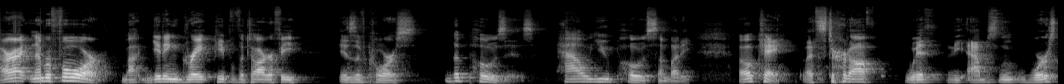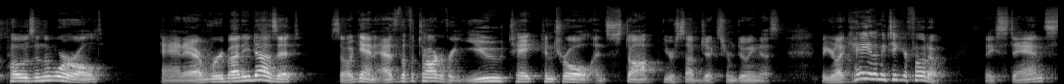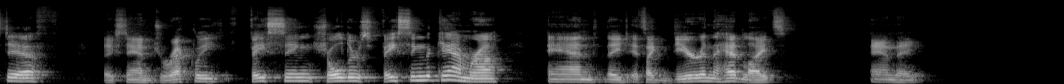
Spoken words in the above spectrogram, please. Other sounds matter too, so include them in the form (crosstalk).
All right, number four about getting great people photography is, of course, the poses, how you pose somebody. Okay, let's start off with the absolute worst pose in the world, and everybody does it. So again, as the photographer, you take control and stop your subjects from doing this. But you're like, hey, let me take your photo. They stand stiff, they stand directly facing, shoulders facing the camera, and they it's like deer in the headlights, and they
